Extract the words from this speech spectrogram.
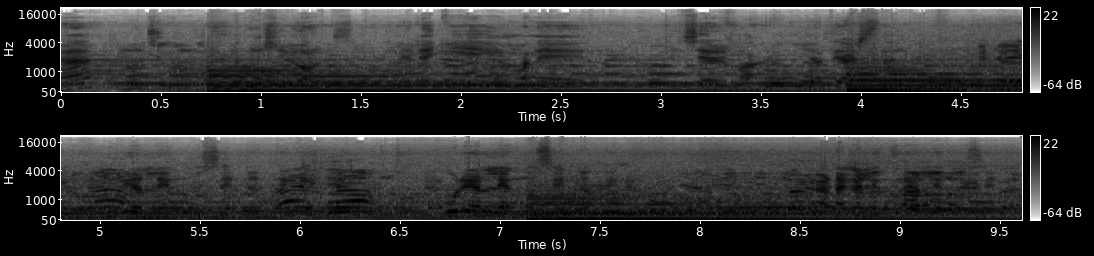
হ্যাঁ? মুন্সিগঞ্জ। এটা কি মানে কিসের ইয়াতে Korean language centre Korean language centre থেকে। কাটাকালি কোরিয়ান ল্যাঙ্গুয়েজ সেন্টার।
